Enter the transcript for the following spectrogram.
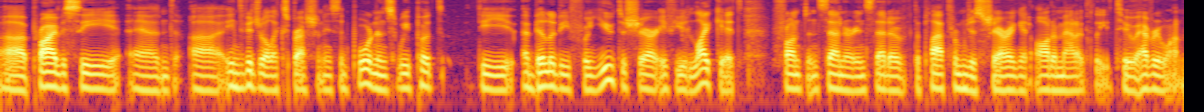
uh, privacy and uh, individual expression is important. So we put the ability for you to share if you like it front and center instead of the platform just sharing it automatically to everyone.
